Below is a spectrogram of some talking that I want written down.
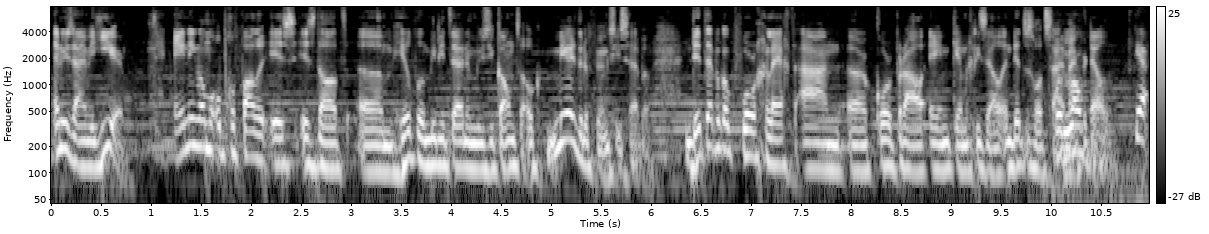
En nu zijn we hier. Eén ding wat me opgevallen is, is dat um, heel veel militaire muzikanten ook meerdere functies hebben. Dit heb ik ook voorgelegd aan uh, Corporaal 1 Kim Grizel en dit is wat zij mij vertelde. Ja.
